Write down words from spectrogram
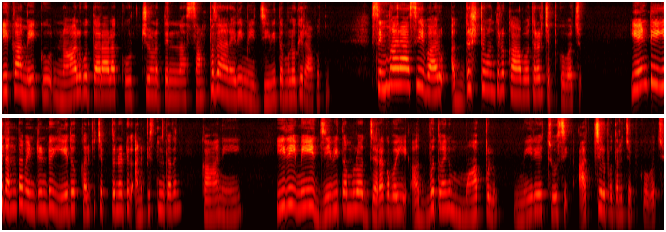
ఇక మీకు నాలుగు తరాల కూర్చుని తిన్న సంపద అనేది మీ జీవితంలోకి రాబోతుంది. సింహరాశి వారు అదృష్టవంతులు కాబోతారని చెప్పుకోవచ్చు. ఏంటి ఇదంతా వింటుంటూ ఏదో కలిపి చెప్తున్నట్టు అనిపిస్తుంది కదండి. కానీ ఇది మీ జీవితంలో జరగబోయే అద్భుతమైన మార్పులు మీరే చూసి ఆశ్చర్యపోతారని చెప్పుకోవచ్చు.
